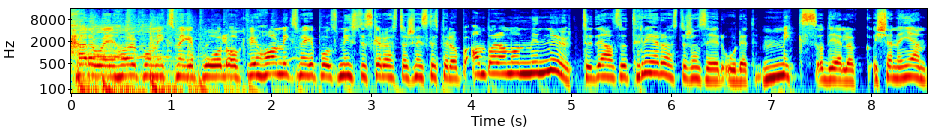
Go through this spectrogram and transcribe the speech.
Hathaway hör på Mix Megapol och vi har Mix Megapols mystiska röster som vi ska spela upp om bara någon minut. Det är alltså tre röster som säger ordet mix och det gäller att känna igen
